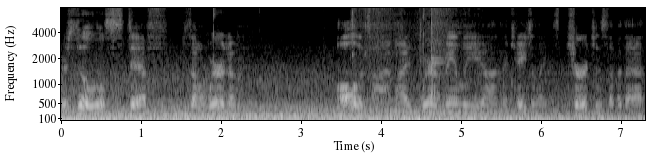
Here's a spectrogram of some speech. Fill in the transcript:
They're still a little stiff because I don't wear them all the time. I wear them mainly on occasion, like church and stuff like that.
